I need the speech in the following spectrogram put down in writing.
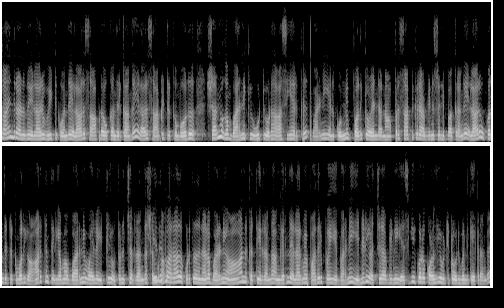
சாயந்தரம் ஆனதும் எல்லாரும் வீட்டுக்கு வந்து எல்லாரும் சாப்பிட உட்காந்துருக்காங்க எல்லாரும் சாப்பிட்டுட்டு இருக்கும்போது சண்முகம் பரணிக்கு ஊட்டியோட ஆசையா ஆசையாக இருக்குது பரணி எனக்கு ஒன்றும் இப்போதைக்கு வேண்டாம். நான் அப்புறம் சாப்பிட்டுக்கிறேன் அப்படின்னு சொல்லி பார்க்குறாங்க எல்லாரும் உட்காந்துட்டு இருக்கும்போது யாருக்கும் தெரியாமல் பரணி வாயில இட்லி துணிச்சிடுறாங்க எதிர்பாராத கொடுத்ததுனால பரணி ஆன்னு கத்திடுறாங்க. அங்கேருந்து எல்லாருமே பதறி போய் பரணி என்னடி ஆச்சு? அப்படின்னு எசகி கூட குழந்தைய விட்டுட்டு ஓடி வந்து கேட்குறாங்க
